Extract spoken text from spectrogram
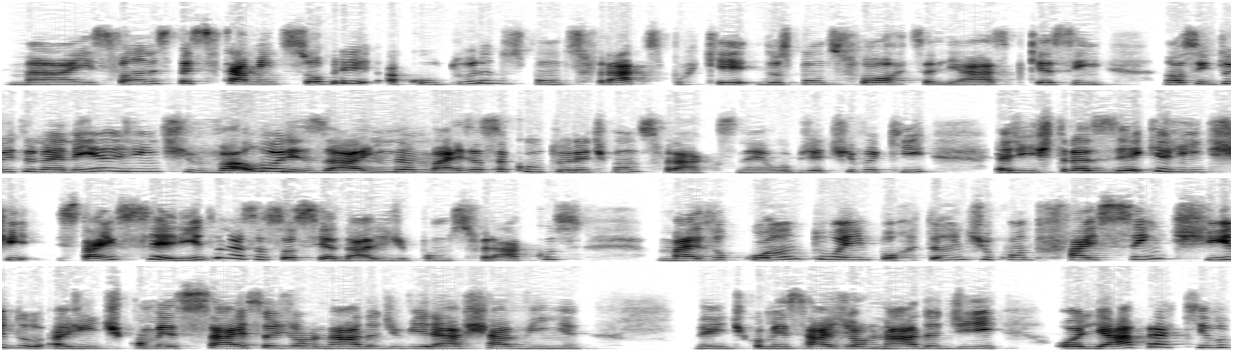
Mas falando especificamente sobre a cultura dos pontos fracos, porque dos pontos fortes, aliás, porque assim, nosso intuito não é nem a gente valorizar ainda mais essa cultura de pontos fracos, né? O objetivo aqui é a gente trazer que a gente está inserido nessa sociedade de pontos fracos, mas o quanto é importante, o quanto faz sentido a gente começar essa jornada de virar a chavinha. Né, de começar a jornada de olhar para aquilo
